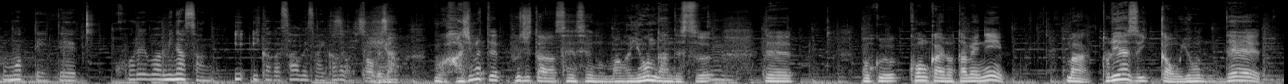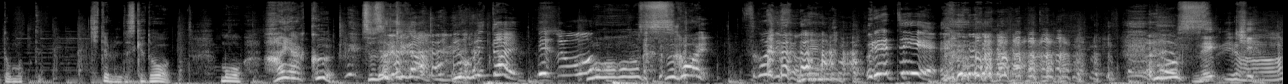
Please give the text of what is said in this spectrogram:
思っていてこれは皆さんいいかが澤部さんいかがでした？澤部さん僕初めて藤田先生の漫画読んだんです、で僕今回のためにまあとりあえず一巻を読んでと思って来てるんですけどもう早く続きが 読みたい。でしょ？もうすごい。すごいですよね。嬉しい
